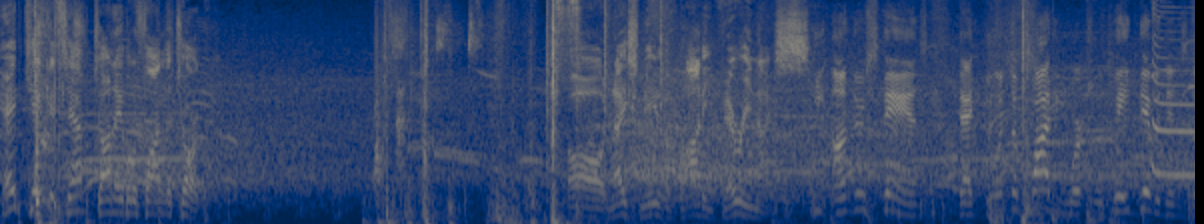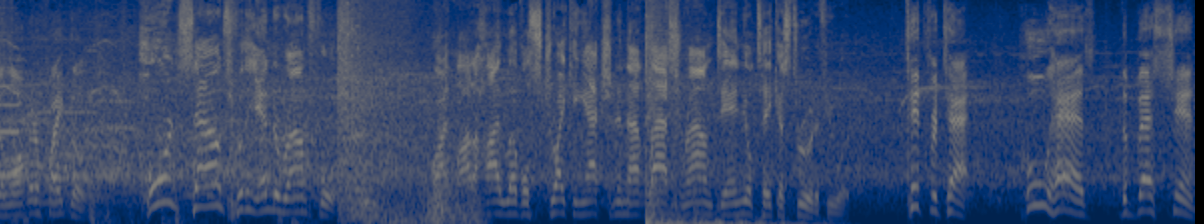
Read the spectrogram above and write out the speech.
Head kick attempt, unable to find the target. Oh, nice knee to the body, very nice. He understands that doing the body work will pay dividends the longer the fight goes. Horn sounds for the end of round four. All right, a lot of high-level striking action in that last round. Daniel, take us through it if you would. Tit for tat. Who has the best chin?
